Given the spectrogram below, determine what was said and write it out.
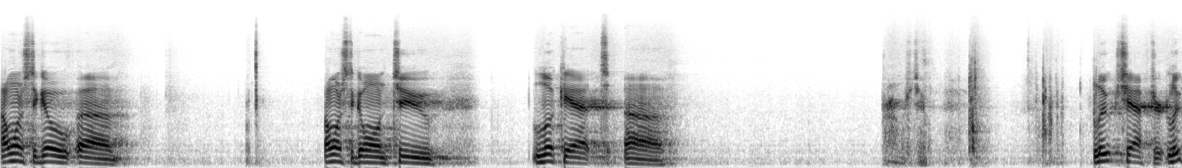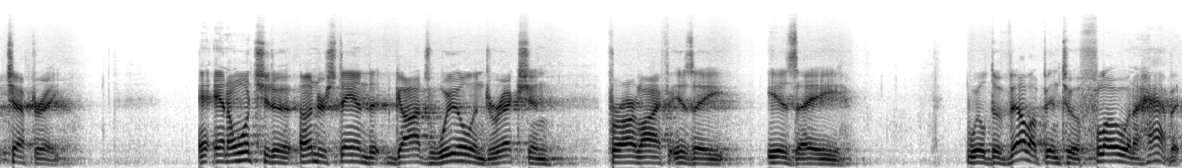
I want us to go. Uh, I want us to go on to look at. Uh, Luke chapter, Luke chapter 8. And I want you to understand that God's will and direction for our life is a, is a, will develop into a flow and a habit.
